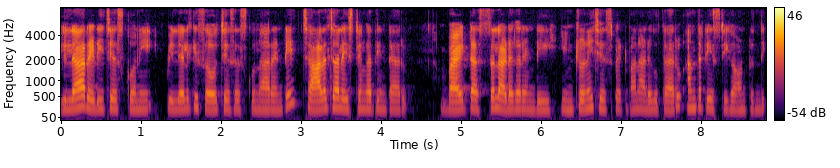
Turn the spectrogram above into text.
ఇలా రెడీ చేసుకొని పిల్లలకి సర్వ్ చేసేసుకున్నారంటే చాలా చాలా ఇష్టంగా తింటారు. బయట అస్సలు అడగరండి. ఇంట్లోనే చేసి పెట్టమని అడుగుతారు. అంత టేస్టీగా ఉంటుంది.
